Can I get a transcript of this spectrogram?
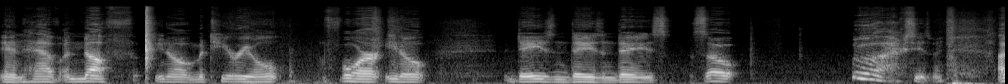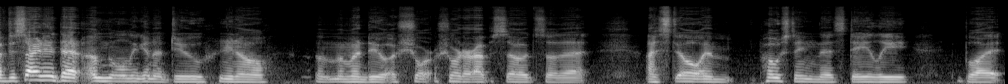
and have enough, you know, material for, you know, days and days and days. So, ugh, excuse me. I've decided that I'm only going to do, you know, I'm, I'm going to do a short shorter episode so that I still am posting this daily, but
